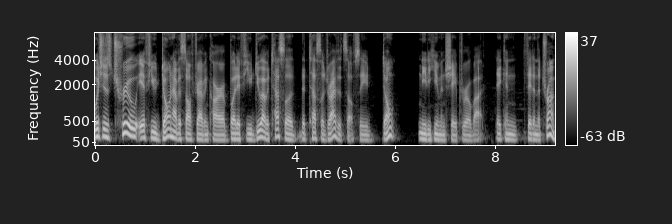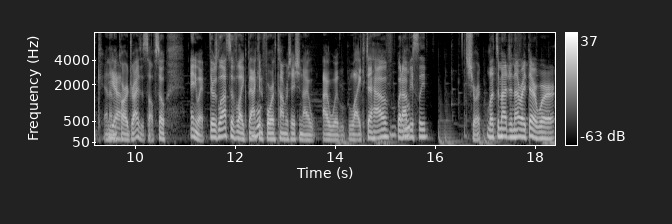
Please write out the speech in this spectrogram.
which is true if you don't have a self driving car. But if you do have a Tesla, the Tesla drives itself. So you don't need a human shaped robot. It can fit in the trunk and then Yeah. the car drives itself. So anyway, there's lots of like back and forth conversation I, I would like to have, but obviously short. let's imagine that right there where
